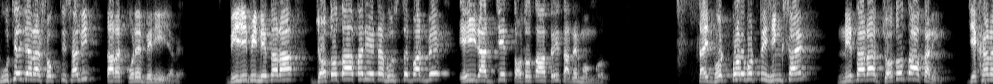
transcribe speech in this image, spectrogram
বুথে যারা শক্তিশালী, তারা করে বেরিয়ে যাবে। বিজেপি নেতারা যত তাড়াতাড়ি এটা বুঝতে পারবে, এই রাজ্যে তত তাড়াতাড়ি তাদের মঙ্গল। তাই ভোট পরবর্তী হিংসায় নেতারা যত তাড়াতাড়ি যেখানে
